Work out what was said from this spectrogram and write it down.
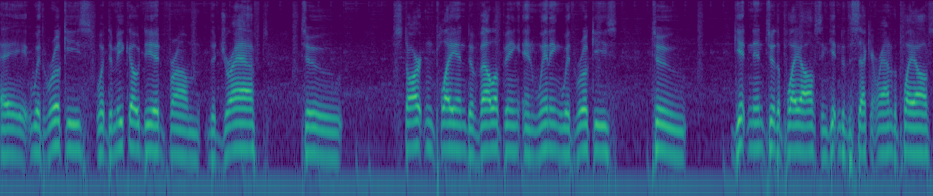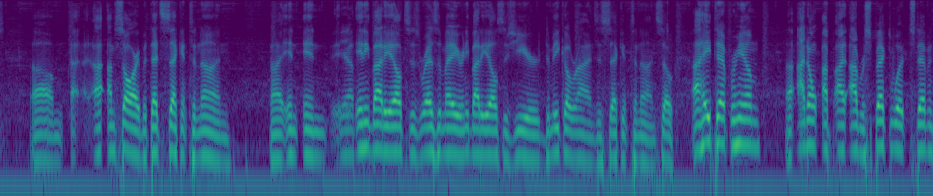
a with rookies, what DeMeco did from the draft to starting, playing, developing, and winning with rookies to getting into the playoffs and getting to the second round of the playoffs. Um, I, I'm sorry, but that's second to none. Uh, in in Yep. anybody else's resume or anybody else's year, DeMeco Ryans is second to none. So I hate that for him. Uh, I don't. I, I, I respect what Steven,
